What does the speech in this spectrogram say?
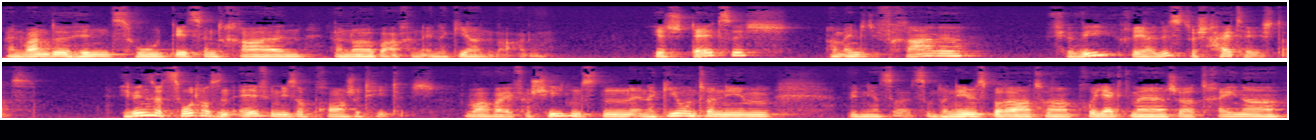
Ein Wandel hin zu dezentralen, erneuerbaren Energieanlagen. Jetzt stellt sich am Ende die Frage, für wie realistisch halte ich das? Ich bin seit 2011 in dieser Branche tätig, war bei verschiedensten Energieunternehmen, bin jetzt als Unternehmensberater, Projektmanager, Trainer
